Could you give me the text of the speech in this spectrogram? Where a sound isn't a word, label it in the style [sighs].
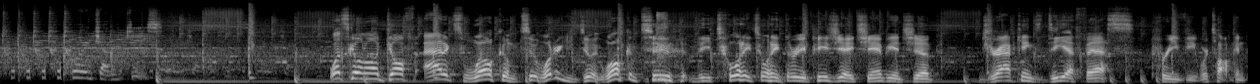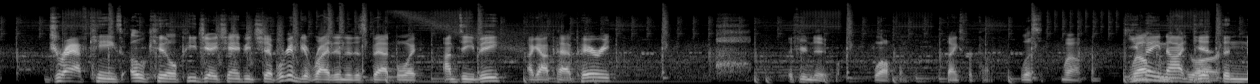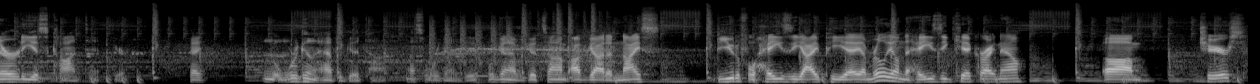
Tour junkies. What's going on, golf addicts? Welcome to what are you doing? Welcome to the 2023 PGA Championship DraftKings DFS preview. We're talking DraftKings Oak Hill PGA Championship. We're gonna get right into this bad boy. I'm DB. I got Pat Perry. [sighs] If you're new, welcome. Thanks for coming. Listen, Welcome. you may not get the nerdiest content here, okay? But we're gonna have a good time. That's what we're gonna do. We're gonna have a good time. I've got a nice, beautiful hazy IPA. I'm really on the hazy kick right now. Um, cheers.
